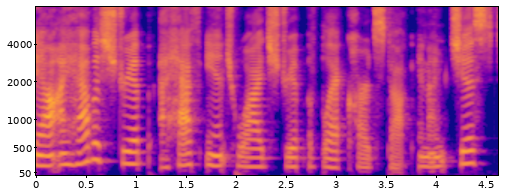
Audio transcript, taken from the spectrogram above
Now I have a strip, a half inch wide strip of black cardstock, and I'm just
